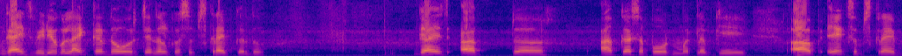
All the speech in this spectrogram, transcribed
गाइज़ वीडियो को लाइक कर दो और चैनल को सब्सक्राइब कर दो। गाइज़ आप तो, आपका सपोर्ट मतलब कि आप एक सब्सक्राइब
